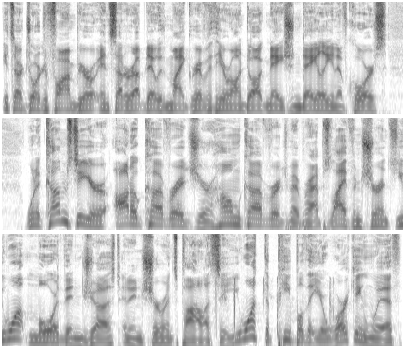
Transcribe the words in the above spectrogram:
It's our Georgia Farm Bureau Insider Update with Mike Griffith here on DawgNation Daily. And of course, when it comes to your auto coverage, your home coverage, maybe perhaps life insurance, you want more than just an insurance policy. You want the people that you're working with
